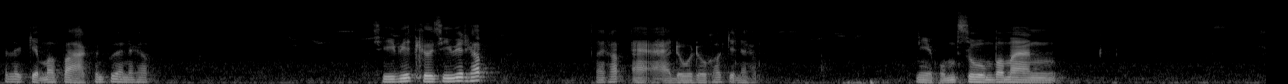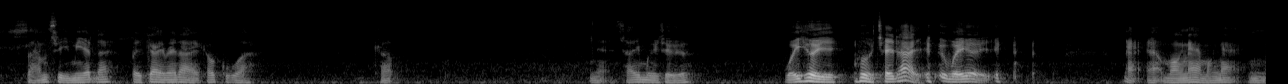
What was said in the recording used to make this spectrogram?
ก็เลยเก็บมาฝากเพื่อนๆนะครับ ชีวิตคือชีวิตครับนะครับ อ่าดูดูเขากินนะครับ นี่ผมซูมประมาณสามสี่เมตรนะ ไปใกล้ไม่ได้เขากลัวครับ เนี่ยใช้มือถือไว้ยเฮยเออใช้ได้ไว้ยเฮยอะอะมองหน้ามองหน้า อืม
